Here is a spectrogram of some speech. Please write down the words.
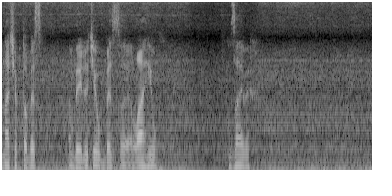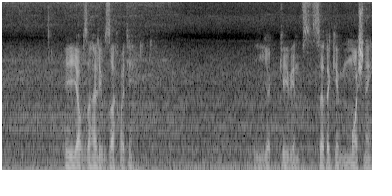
Начебто без вильотів, без лагів зайвих. І я взагалі в захваті. Який він все-таки мощний.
